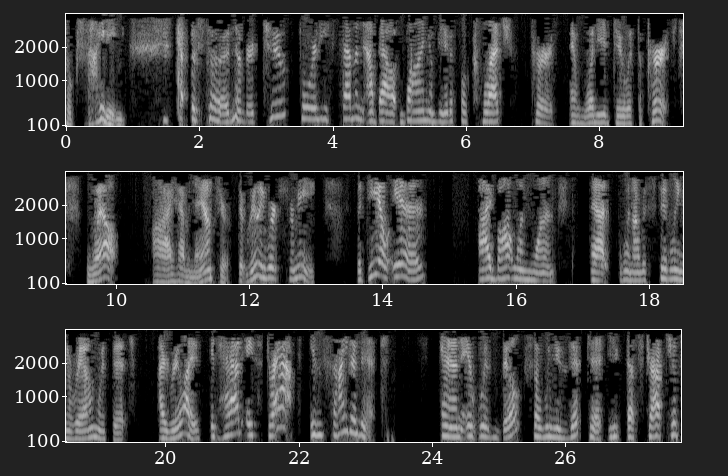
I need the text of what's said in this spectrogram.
so exciting. Episode number 247 about buying a beautiful clutch purse and what do you do with the purse? Well, I have an answer that really works for me. The deal is I bought one once that when I was fiddling around with it, I realized it had a strap inside of it. And it was built so when you zipped it, you, that strap just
